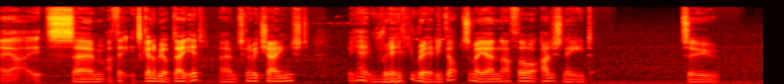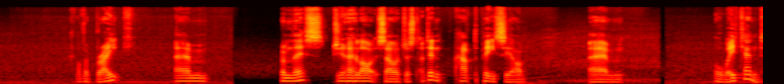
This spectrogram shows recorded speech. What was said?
It's um, I think it's going to be updated. Um, it's going to be changed. But yeah, it really, really got to me. And I thought, I just need to have a break um, from this. Do you know, like, so I just, I didn't have the PC on um, all weekend.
